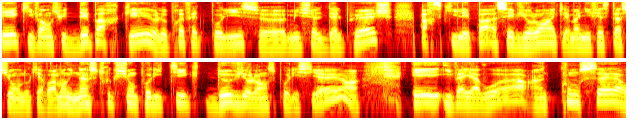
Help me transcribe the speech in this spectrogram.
et qui va ensuite débarquer le préfet de police euh, Michel Delpuech parce qu'il n'est pas assez violent avec les manifestations. Donc il y a vraiment une instruction politique de violence policière et il va y avoir un concert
